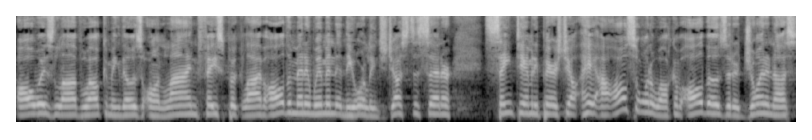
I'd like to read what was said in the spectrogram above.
always love welcoming those online, Facebook Live, all the men and women in the Orleans Justice Center, St. Tammany Parish Jail. Hey, I also want to welcome all those that are joining us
